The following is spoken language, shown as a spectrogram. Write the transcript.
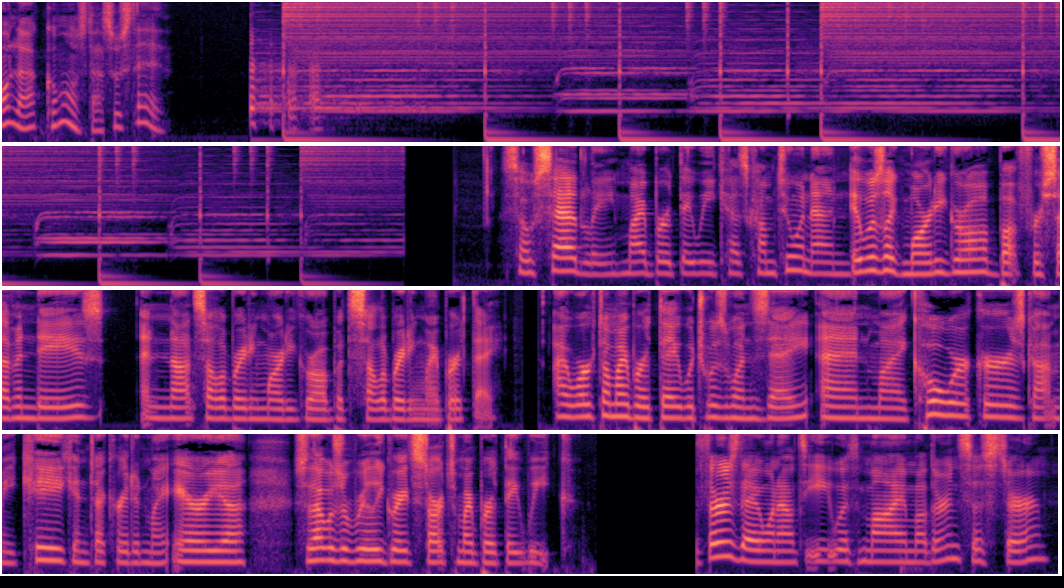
Hola, ¿cómo estás usted? So sadly, my birthday week has come to an end. It was like Mardi Gras, but for seven days, and not celebrating Mardi Gras, but celebrating my birthday. I worked on my birthday, which was Wednesday, and my coworkers got me cake and decorated my area. So that was a really great start to my birthday week. Thursday, I went out to eat with my mother and sister,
